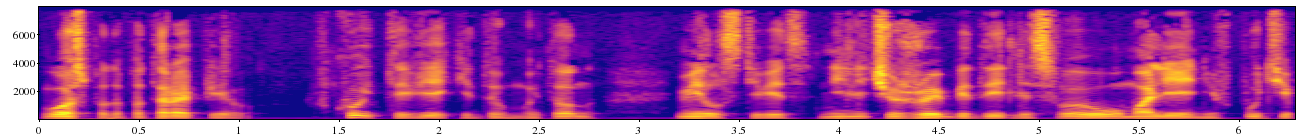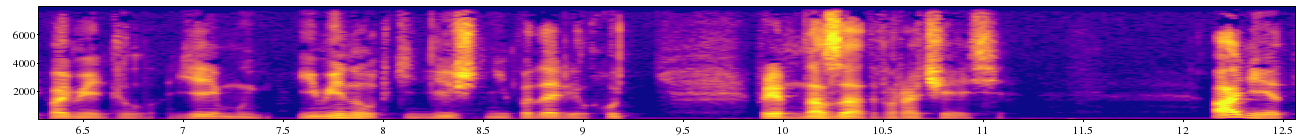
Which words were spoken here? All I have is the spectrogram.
Господа поторопил. В кои-то веки, думает, он, милостивец, не для чужой беды, для своего умоления в пути помедлил. Я ему и минутки лишней не подарил, хоть прям назад ворочайся. А нет,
